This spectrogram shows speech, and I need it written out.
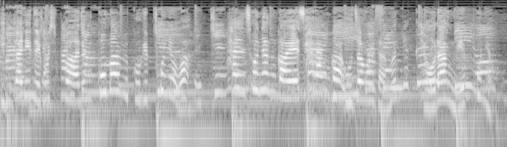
인간이 되고 싶어하는 꼬마 물고기 포녀와 한 소년과의 사랑과 우정을 담은 벼랑 위의 포녀.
